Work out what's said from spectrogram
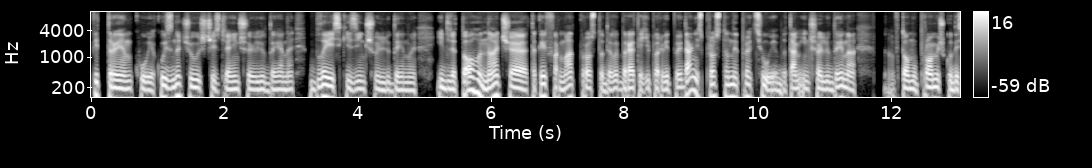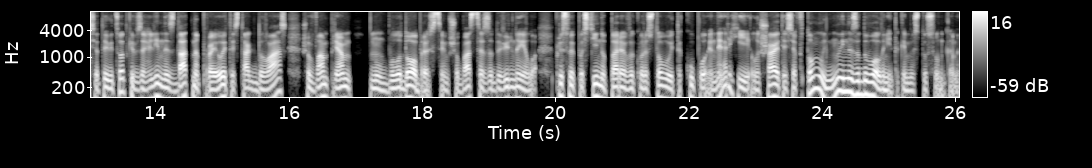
підтримку, якусь значущість для іншої людини, близькість з іншою людиною. І для того, наче такий формат, просто де ви берете гіпервідповідальність, просто не працює, бо там інша людина в тому проміжку 10% взагалі не здатна проявитись так до вас, щоб вам прям ну, було добре з цим, щоб вас це задовільнило. Плюс ви постійно перевикористовуєте купу енергії, лишаєтеся в тому, ну і незадоволені такими стосунками.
